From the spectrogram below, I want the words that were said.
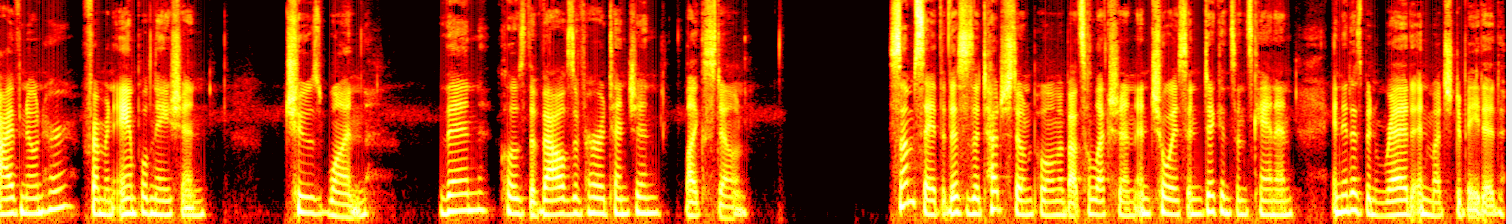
I've known her from an ample nation. Choose one. Then close the valves of her attention like stone. Some say that this is a touchstone poem about selection and choice in Dickinson's canon, and it has been read and much debated.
